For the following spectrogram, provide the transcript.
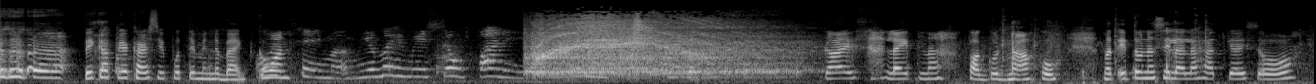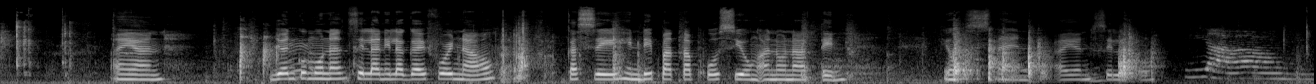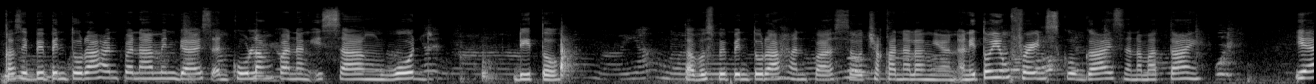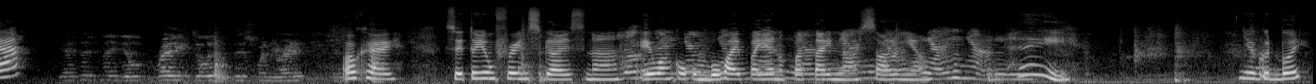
Pick up your cars. You put them in the bag. Go on. Okay, Mom, you're making me so funny. Guys, light na. Pagod na ako. But ito na sila lahat, guys. Oh. Ayan. Diyan ko muna sila nilagay for now. Kasi hindi pa tapos yung ano natin. Yung stand. Ayan sila, oh. Kasi pipinturahan pa namin, guys. And kulang pa ng isang wood dito. Tapos pipinturahan pa. So, tsaka na lang yan. And ito yung ferns ko, guys, na namatay. Yeah? Okay. So, ito yung ferns, guys, na ewan ko kung buhay pa yan o patay na. Sayang. Hey! You good boy?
